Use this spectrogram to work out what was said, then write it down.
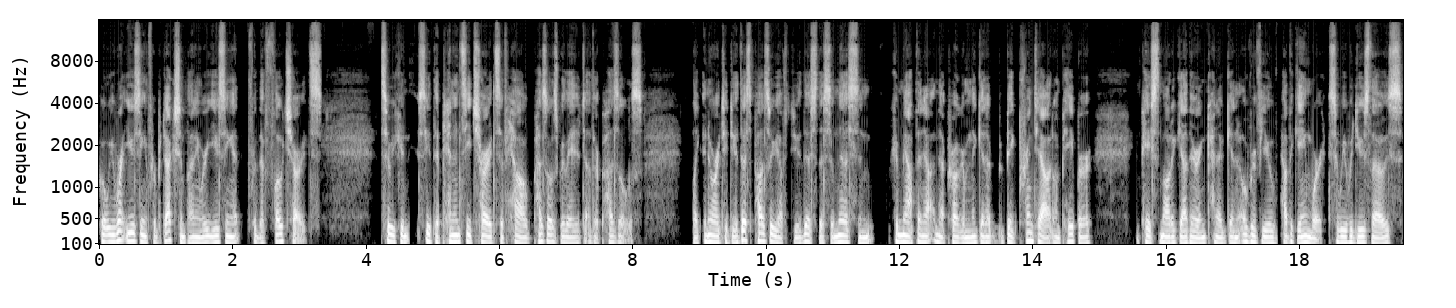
but we weren't using it for production planning. We were using it for the flowcharts. So we can see the dependency charts of how puzzles related to other puzzles. Like in order to do this puzzle, you have to do this, this, and this, and we can map that out in that program and then get a big printout on paper paste them all together and kind of get an overview of how the game worked. So we would use those.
